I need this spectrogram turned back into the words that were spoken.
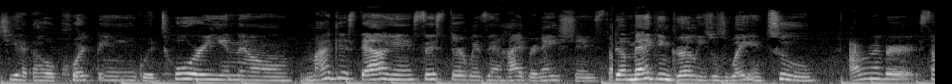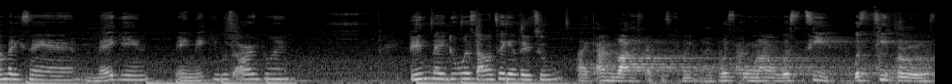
she had the whole court thing with Tory and them. My good stallion sister was in hibernation. So the Megan girlies was waiting too. I remember somebody saying Megan and Nicki was arguing. Didn't they do a song together too? Like I'm lost at this point. Like what's going on? What's T? What's T for?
